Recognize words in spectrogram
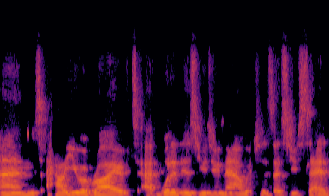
and how you arrived at what it is you do now, which is, as you said,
